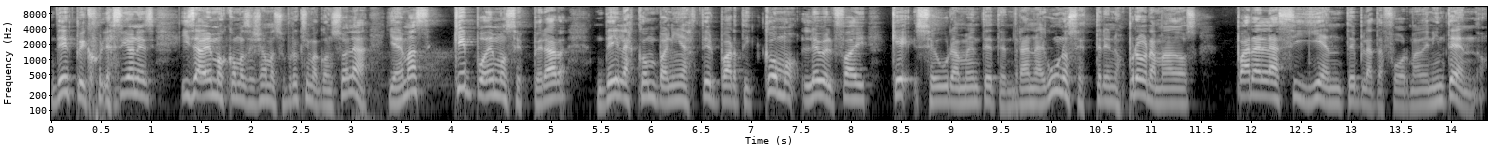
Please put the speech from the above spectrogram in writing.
de especulaciones y sabemos cómo se llama su próxima consola y además qué podemos esperar de las compañías third party como Level 5 que seguramente tendrán algunos estrenos programados para la siguiente plataforma de Nintendo.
